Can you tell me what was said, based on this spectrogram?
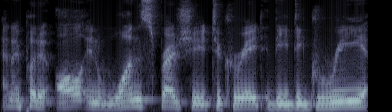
and I put it all in one spreadsheet to create the degree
